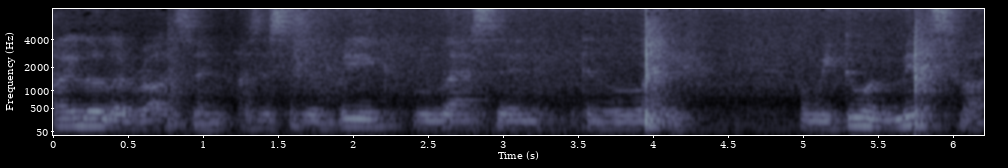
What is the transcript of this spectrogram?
Oila Laratzen. As this is a big lesson in life. When we do a mitzvah,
